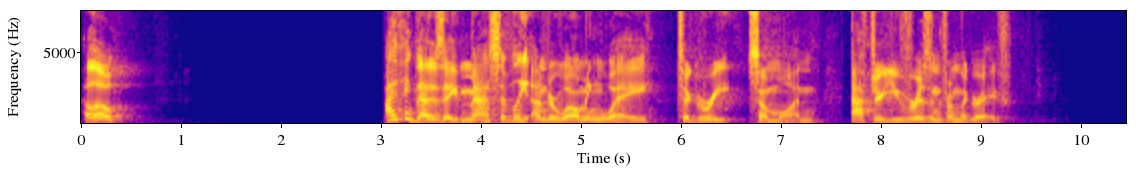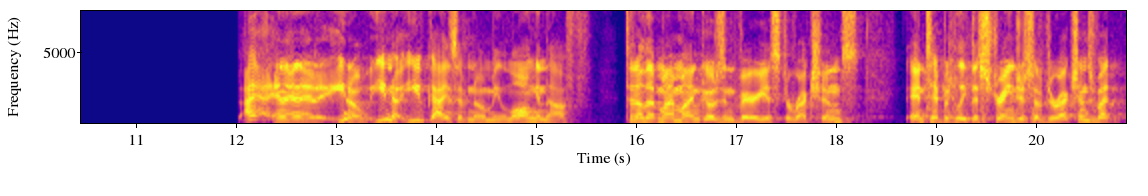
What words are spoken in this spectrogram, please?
hello. I think that is a massively underwhelming way to greet someone after you've risen from the grave. I, and, and, uh, you know, you know, you guys have known me long enough to know that my mind goes in various directions, and typically the strangest of directions. But,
